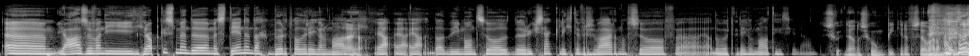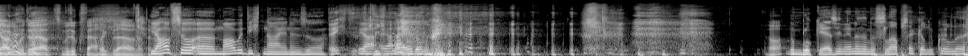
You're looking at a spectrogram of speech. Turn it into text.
Ehm, ja, zo van die grapjes met, de, met stenen, dat gebeurt wel regelmatig. Ah, ja. Ja, ja, Dat iemand zo de rugzak ligt te verzwaren of zo. Of, eh, ja, dat wordt regelmatig eens gedaan. Ja, een schoen pikken of zo. Maar dat, ja, je moet, ja, het moet ook veilig blijven. uiteraard. Ja, of zo eh, mouwen dichtnaaien en zo. Echt? Ja, Dicht ja. dan nog. Ja, Een blokijs in een en een slaapzak kan ook wel eh,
